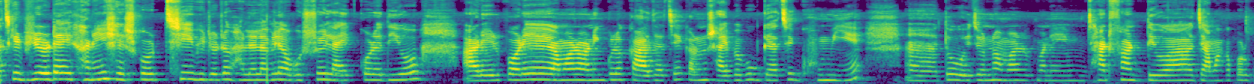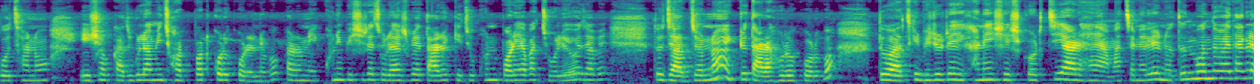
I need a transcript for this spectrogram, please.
আজকের ভিডিওটা এখানেই শেষ করছি। ভিডিওটা ভালো লাগলে অবশ্যই লাইক করে দিও। আর এরপরে আমার অনেকগুলো কাজ আছে, কারণ সাইবাবু গেছে ঘুমিয়ে। তো ওই জন্য আমার মানে ঝাঁটফাঁট দেওয়া জামা কাপড় গোছানো, এইসব কাজগুলো আমি ঝটপট করে করে নেব। কারণ এক্ষুনি পিসিটা চলে আসবে, তার কিছুক্ষণ পরে আবার চলেও যাবে। তো যার জন্য একটু তাড়াহুড়ো করব। তো আজকের ভিডিওটা এখানেই শেষ করছি। আর হ্যাঁ আমার চ্যানেলে নতুন বন্ধু হয়ে থাকলে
